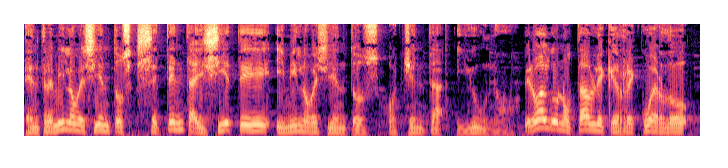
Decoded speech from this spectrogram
entre 1977 y 1981. Pero algo notable que recuerdo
